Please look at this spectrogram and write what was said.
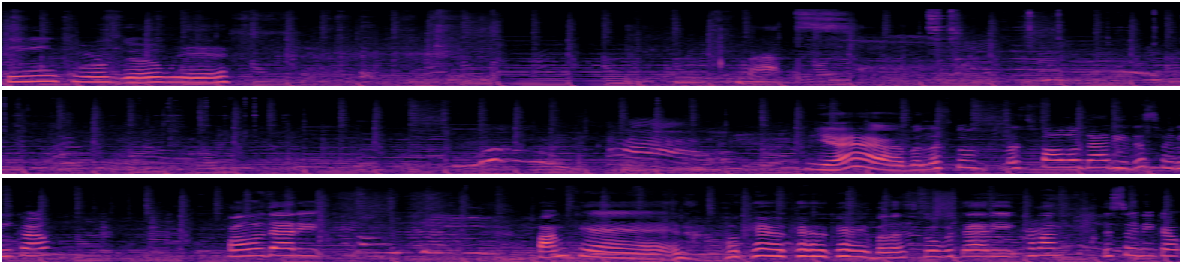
think we'll go with bats. Yeah, but let's go, let's follow daddy this way, Nico. Follow daddy. Pumpkin. Okay, okay, okay, but let's go with daddy. Come on, this way, Nico.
